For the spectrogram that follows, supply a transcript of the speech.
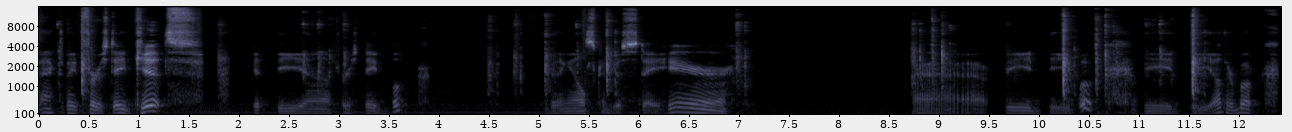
activate first aid kit. Get the uh, first aid book. Everything else can just stay here. Uh, read the book. Read the other book.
